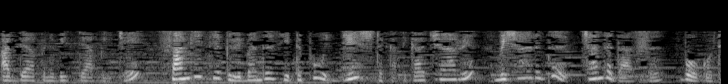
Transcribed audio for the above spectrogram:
අධ්‍යාපන විද්‍යාපීඨයේ සංගීතය පිළිබඳ හිටපු ජ්‍යෙෂ්ඨ කතිකාචාර්ය විශාරද චන්දදාස බෝගොඩ.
